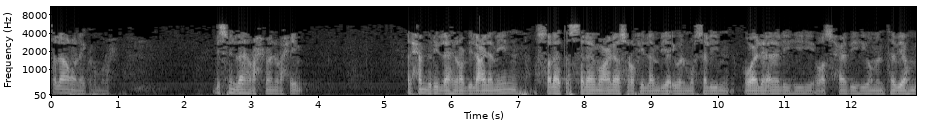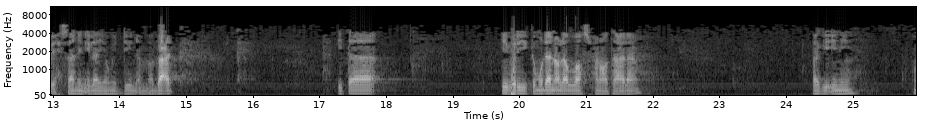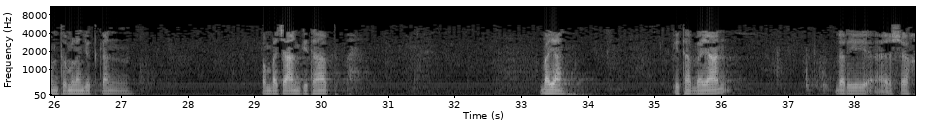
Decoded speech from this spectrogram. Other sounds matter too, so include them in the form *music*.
السلام عليكم ورحمة بسم الله الرحمن الرحيم. الحمد لله رب العالمين والصلاة والسلام على أشرف الأنبياء والمرسلين وعلى آله وأصحابه ومن تبعهم بإحسان إلى يوم الدين أما بعد. Kita diberi kemudahan oleh Allah Subhanahu wa taala pagi ini untuk melanjutkan pembacaan kitab Bayan kitab Bayan dari uh, Syekh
